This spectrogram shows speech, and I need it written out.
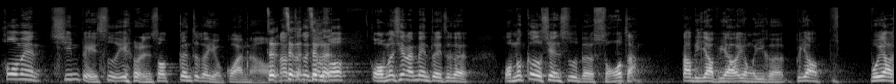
后面新北市也有人说跟这个有关了哦。那这个就是说，我们现在面对这个，我们各县市的首长到底要不要用一个不要？不要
